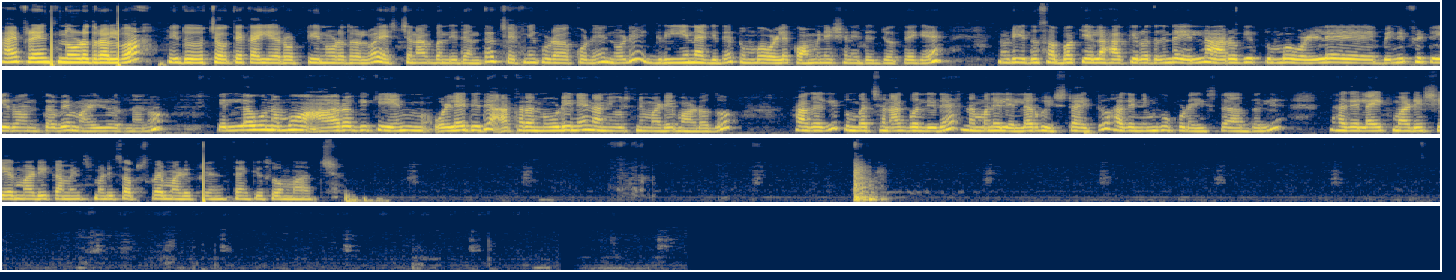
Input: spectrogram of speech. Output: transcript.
ಹಾಯ್ ಫ್ರೆಂಡ್ಸ್ ನೋಡಿದ್ರಲ್ವಾ? ಇದು ಚೌತೆಕಾಯಿಯ ರೊಟ್ಟಿ ನೋಡಿದ್ರಲ್ವಾ? ಎಷ್ಟು ಚೆನ್ನಾಗಿ ಬಂದಿದೆ ಅಂತ ಚಟ್ನಿ ಕೂಡ ಕೊಡಿ, ನೋಡಿ ಗ್ರೀನ್ ಆಗಿದೆ, ತುಂಬ ಒಳ್ಳೆ ಕಾಂಬಿನೇಷನ್ ಇದೆ ಜೊತೆಗೆ. ನೋಡಿ, ಇದು ಸಬ್ಬಕ್ಕಿ ಎಲ್ಲ ಹಾಕಿರೋದ್ರಿಂದ ಎಲ್ಲ ಆರೋಗ್ಯಕ್ಕೆ ತುಂಬ ಒಳ್ಳೆ ಬೆನಿಫಿಟ್ ಇರೋವಂಥವೇ ಮಾಡಿರೋದು ನಾನು. ಎಲ್ಲವೂ ನಮ್ಮ ಆರೋಗ್ಯಕ್ಕೆ ಏನು ಒಳ್ಳೇದಿದೆ, ಆ ಥರ ನೋಡಿನೇ ನಾನು ಯೋಚನೆ ಮಾಡಿ ಮಾಡೋದು. ಹಾಗಾಗಿ ತುಂಬ ಚೆನ್ನಾಗಿ ಬಂದಿದೆ. ನಮ್ಮ ಮನೇಲಿ ಎಲ್ಲರಿಗೂ ಇಷ್ಟ ಆಯಿತು. ಹಾಗೆ ನಿಮಗೂ ಕೂಡ ಇಷ್ಟ ಆದಲ್ಲಿ. ಹಾಗೆ ಲೈಕ್ ಮಾಡಿ ಶೇರ್ ಮಾಡಿ ಕಮೆಂಟ್ಸ್ ಮಾಡಿ ಸಬ್ಸ್ಕ್ರೈಬ್ ಮಾಡಿ friends thank you so much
